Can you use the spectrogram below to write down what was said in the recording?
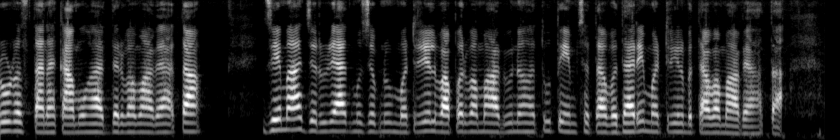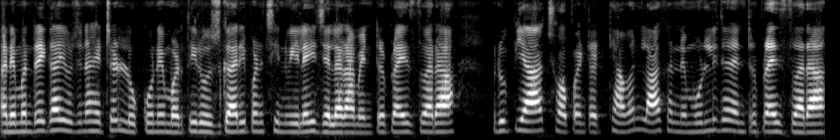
રોડ રસ્તાના કામો હાથ ધરવામાં આવ્યા હતા. જેમાં જરૂરિયાત મુજબનું મટીરિયલ વાપરવામાં આવ્યું ન હતું, તેમ છતાં વધારે મટીરિયલ બતાવવામાં આવ્યા હતા. અને મનરેગા યોજના હેઠળ લોકોને મળતી રોજગારી પણ છીનવી લઈ જલારામ એન્ટરપ્રાઇઝ દ્વારા રૂપિયા છ પોઈન્ટ અઠ્ઠાવન લાખ અને મુરલીધર એન્ટરપ્રાઇઝ દ્વારા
